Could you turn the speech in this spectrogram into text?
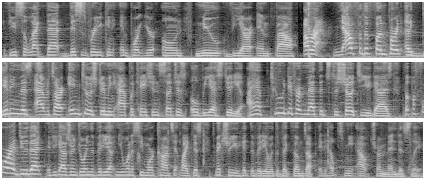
If you select that, this is where you can import your own new VRM file. All right, now for the fun part of getting this avatar into a streaming application such as OBS Studio. I have two different methods to show to you guys, but before I do that, if you guys are enjoying the video and you wanna see more content like this, make sure you hit the video with a big thumbs up. It helps me out tremendously.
